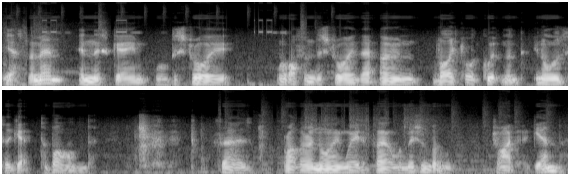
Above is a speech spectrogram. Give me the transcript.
Yes, the men in this game will destroy, will often destroy their own vital equipment in order to get to Bond. So it's a rather annoying way to fail the mission, but we'll try it again.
